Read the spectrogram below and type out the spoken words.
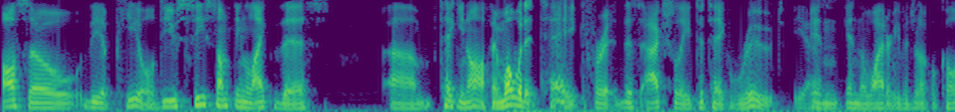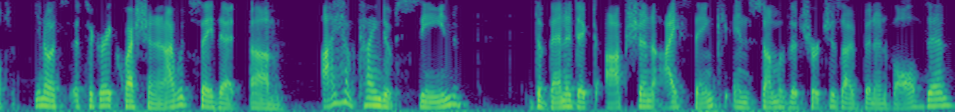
also the appeal. Do you see something like this um, taking off, and what would it take for it, this actually to take root Yes. in in the wider evangelical culture? You know, it's it's a great question, and I would say that um, I have kind of seen the Benedict option. I think in some of the churches I've been involved in,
